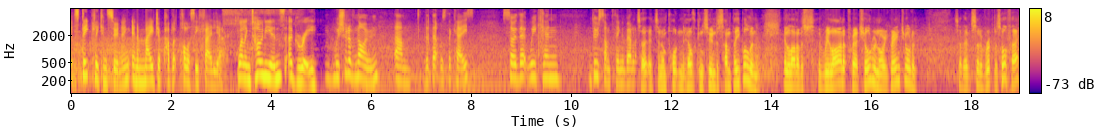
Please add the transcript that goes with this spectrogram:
It's deeply concerning and a major public policy failure. Wellingtonians agree. We should have known um, that that was the case so that we can do something about it. So it's an important health concern to some people, and, and a lot of us rely on it for our children or our grandchildren. So they've sort of ripped us off, eh?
